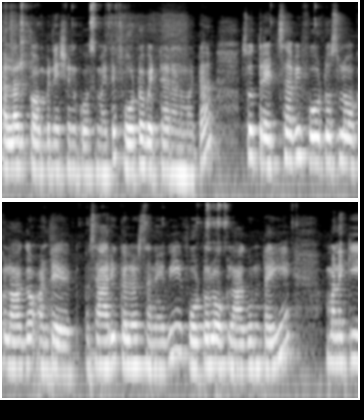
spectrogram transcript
కలర్ కాంబినేషన్ కోసం అయితే ఫోటో పెట్టానమాట సో థ్రెడ్స్ అవి ఫొటోస్లో ఒకలాగా అంటే శారీ కలర్స్ అనేవి ఫోటోలో ఒకలాగా ఉంటాయి. మనకి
